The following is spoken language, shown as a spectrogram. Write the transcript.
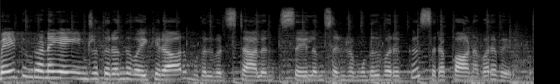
மேட்டூர் அணையை இன்று திறந்து வைக்கிறார் முதல்வர் ஸ்டாலின். சேலம் சென்ற முதல்வருக்கு சிறப்பான வரவேற்பு.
